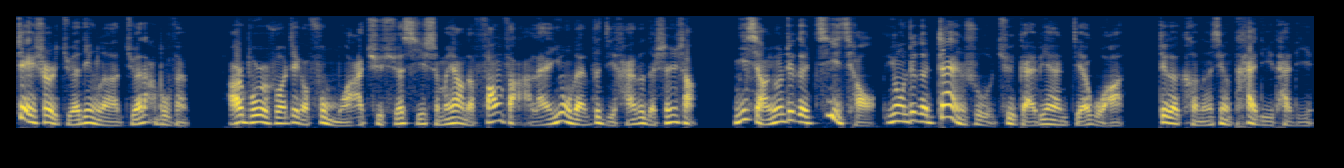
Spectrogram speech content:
这事儿决定了绝大部分，而不是说这个父母啊去学习什么样的方法来用在自己孩子的身上。你想用这个技巧，用这个战术去改变结果，这个可能性太低太低。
